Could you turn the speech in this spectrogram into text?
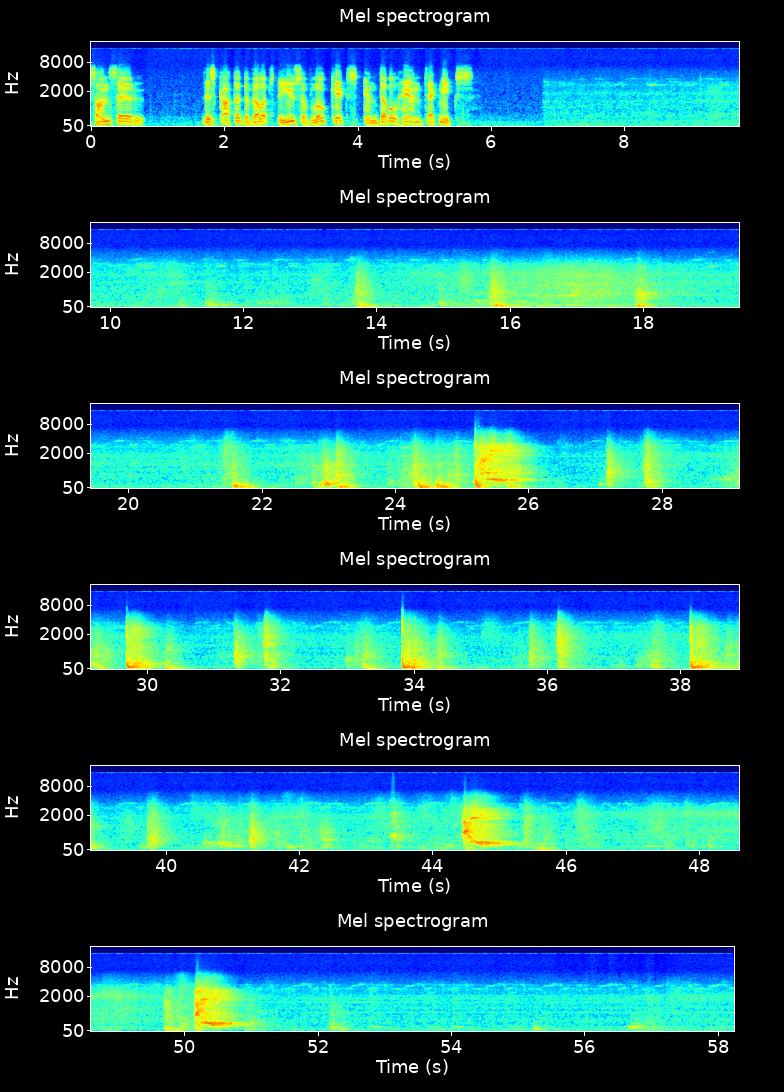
Sanseru. This kata develops the use of low kicks and double hand techniques.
